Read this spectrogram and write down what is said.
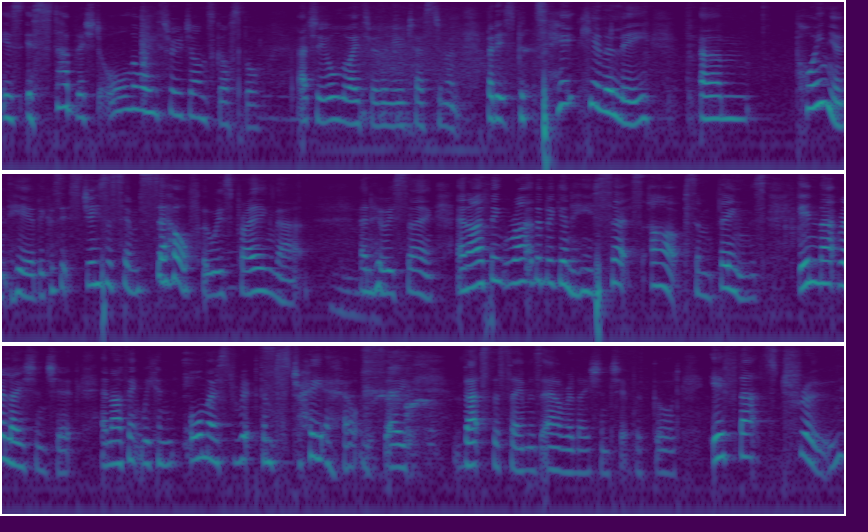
is established all the way through John's Gospel, actually, all the way through the New Testament. But it's particularly um, poignant here because it's Jesus himself who is praying that. And who is saying, and I think right at the beginning he sets up some things in that relationship, and I think we can almost rip them straight out and say, that's the same as our relationship with God. If that's true,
